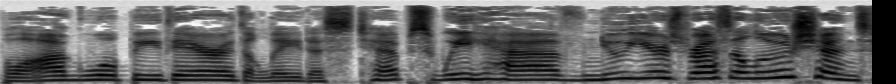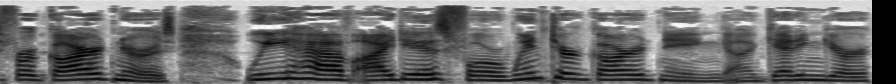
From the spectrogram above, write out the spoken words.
blog will be there, the latest tips. We have New Year's resolutions for gardeners. We have ideas for winter gardening, uh, getting your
